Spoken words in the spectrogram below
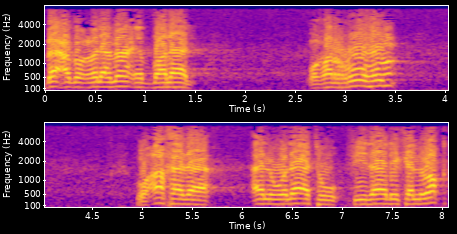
بعض علماء الضلال وغروهم وأخذ الولاة في ذلك الوقت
